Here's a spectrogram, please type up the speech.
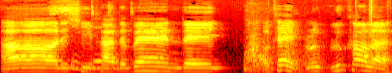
Ah, the She sheep had the band-aid. Okay, blue, blue collar.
